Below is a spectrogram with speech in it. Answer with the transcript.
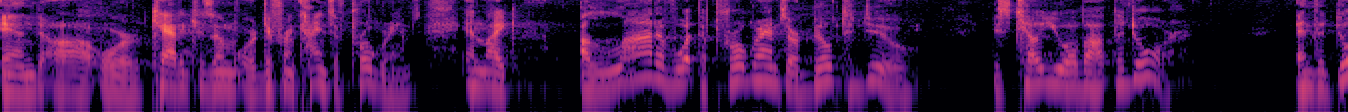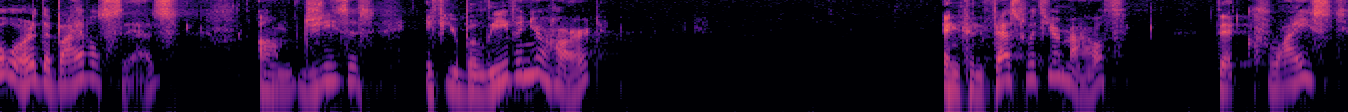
and uh, or catechism or different kinds of programs. And like a lot of what the programs are built to do is tell you about the door. And the door the bible says um, jesus if you believe in your heart and confess with your mouth that Christ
